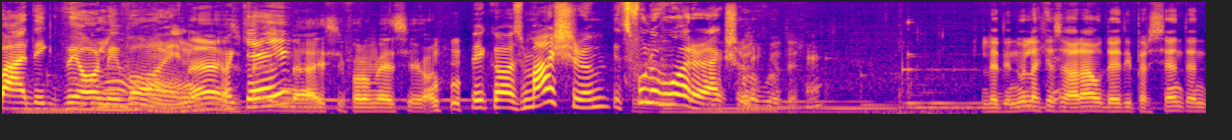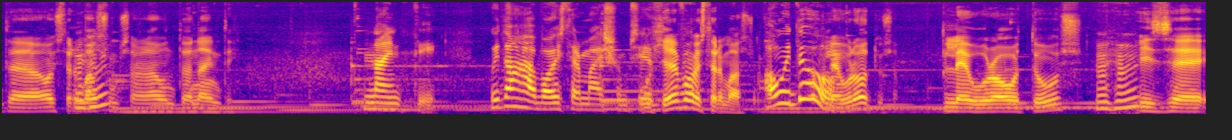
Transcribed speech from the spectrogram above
adding the olive oil. Nice, okay? nice information. Because mushroom, it's full of water actually. Full of water. Lentinula has around 80% and uh, oyster Mm-hmm. mushrooms around uh, 90. 90. We don't have oyster mushrooms here. We have oyster mushrooms. Oh, we do? Pleurotus. Pleurotus is an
